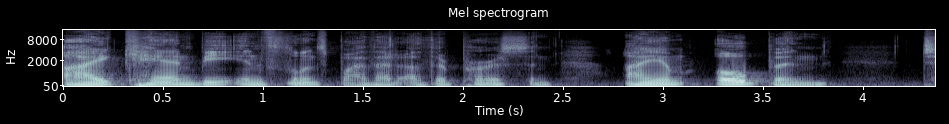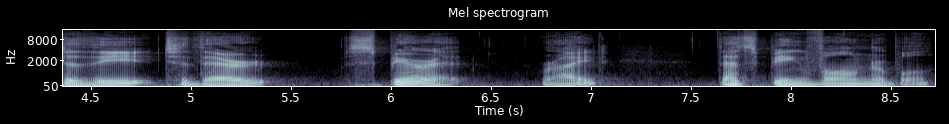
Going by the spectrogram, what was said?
I can be influenced by that other person. I am open to the to their spirit, right? That's being vulnerable.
